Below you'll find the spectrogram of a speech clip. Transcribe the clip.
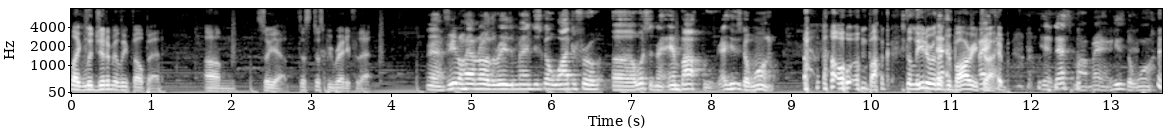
Like legitimately felt bad. Um, so yeah, just just be ready for that. Yeah, if you don't have no other reason, man, just go watch it for uh, what's his name, Mbaku. That- He's the one. oh, Mbak, the leader of the That's Jabari tribe. Yeah, that's my man. He's the one.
